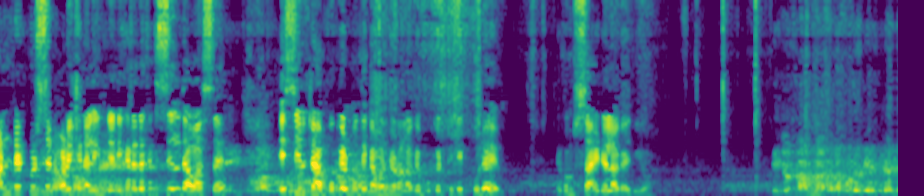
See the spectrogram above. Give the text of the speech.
হান্ড্রেড পার্সেন্ট অরিজিনাল ইন্ডিয়ান এখানে দেখেন সিল দেওয়া আছে। এই সিলটা বুকের মধ্যে কেমন যেন লাগে বুকের থেকে খুলে এরকম সাইডে লাগাই দিও। এজন্য আল্লাহ তারা বলে দিয়েছেন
